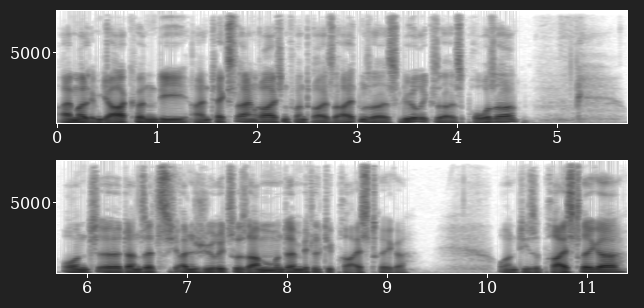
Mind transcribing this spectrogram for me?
Einmal im Jahr können die einen Text einreichen von drei Seiten, sei es Lyrik, sei es Prosa. Und äh, dann setzt sich eine Jury zusammen und ermittelt die Preisträger. Und diese Preisträger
